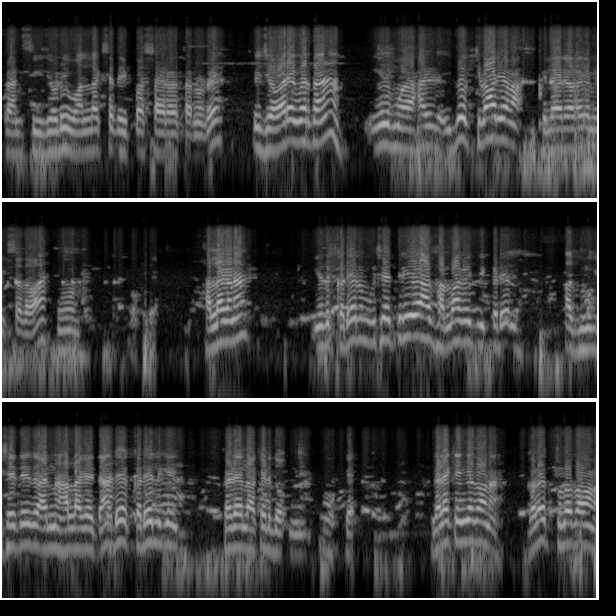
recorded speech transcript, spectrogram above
ಫ್ರೆಂಡ್ಸ್ ಈ ಜೋಡಿ ಒಂದ್ ಲಕ್ಷದ ಇಪ್ಪತ್ತು ಸಾವಿರ ಹೇಳ್ತಾರೆ ನೋಡ್ರಿ. ಈ ಜವಾರಿಗೆ ಬರ್ತಾನ ಇದು ಮ- ಇದು ಕಿಲಾರಿ ಅಣ್ಣ. ಕಿಲಾರಿ ಒಳಗೆ ಮಿಕ್ಸ್ ಅದಾವ? ಓಕೆ ಹಲ್ಲಾಗಣ ಇದು ಕಡೆಯಲ್ಲಿ ಮುಗಿಸೈತ್ರಿ ಅದು ಹಲ್ಲಾಗೈತಿ ಈ ಕಡೆಯಲ್ಲಿ. ಅದ್ ಮುಗಿಸೈತಿ ಇದು ಅಣ್ಣ ಹಲ್ಲಾಗೈತಾ? ಅದೇ ಕಡೆಯಲ್ಲಿಗೆ ಕಡೆಯಲ್ಲ ಆ ಕಡೆದು. ಓಕೆ. ಗಳಕ್ಕೆ ಅಣ್ಣ ಗಳೆ ತುಲದವಣ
